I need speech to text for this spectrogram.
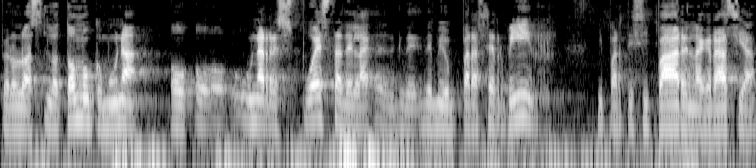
Pero lo, tomo como una o, una respuesta de la, para servir y participar en la gracia,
